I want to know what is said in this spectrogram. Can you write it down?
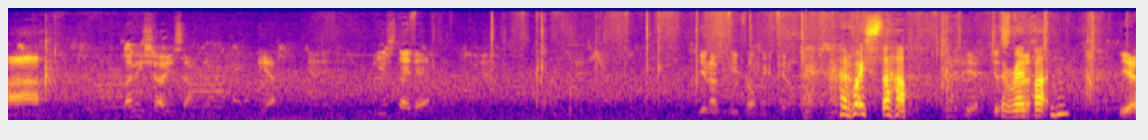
Uh, let me show you something. Yeah. You stay there. You don't have to keep filming if you don't. want. How do I stop? Yeah. The red uh, button? Yeah.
